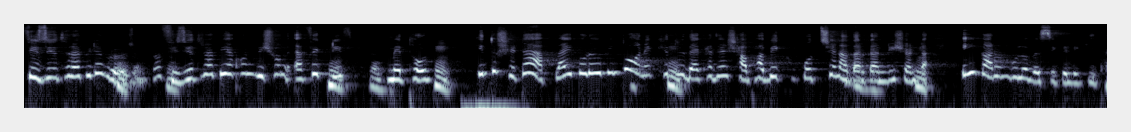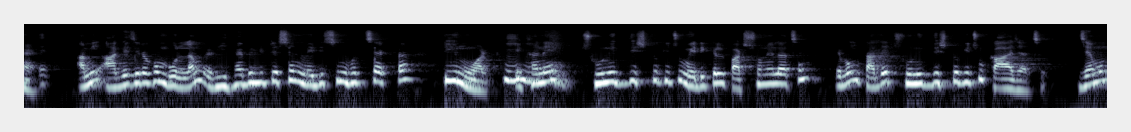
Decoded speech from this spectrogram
ফিজিওথেরাপিটা প্রয়োজন। ফিজিওথেরাপি এখন ভীষণ এফেক্টিভ মেথড কিন্তু সেটা অ্যাপ্লাই করেও কিন্তু অনেক ক্ষেত্রে দেখা যায় স্বাভাবিক হচ্ছে না তার। কন্ডিশনটা এই কারণগুলো বেসিক্যালি কি হ্যাঁ। থাকে? আমি আগে যেরকম বললাম রিহ্যাবিলিটেশন মেডিসিন হচ্ছে একটা টিম ওয়ার্ক। এখানে সুনির্দিষ্ট কিছু মেডিকেল পার্সোনেল আছেন এবং তাদের সুনির্দিষ্ট কিছু কাজ আছে। যেমন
